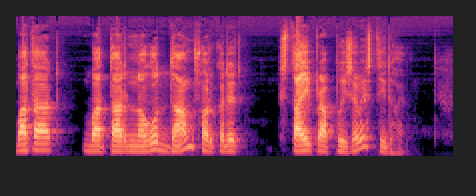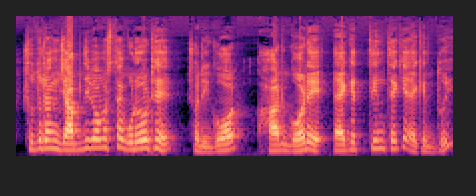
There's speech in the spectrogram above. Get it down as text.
বা তার বা তার নগদ দাম সরকারের স্থায়ী প্রাপ্য হিসাবে স্থির হয়। সুতরাং জাবদি ব্যবস্থা গড়ে ওঠে, সরি, গড়, হার গড়ে একের তিন থেকে একের দুই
